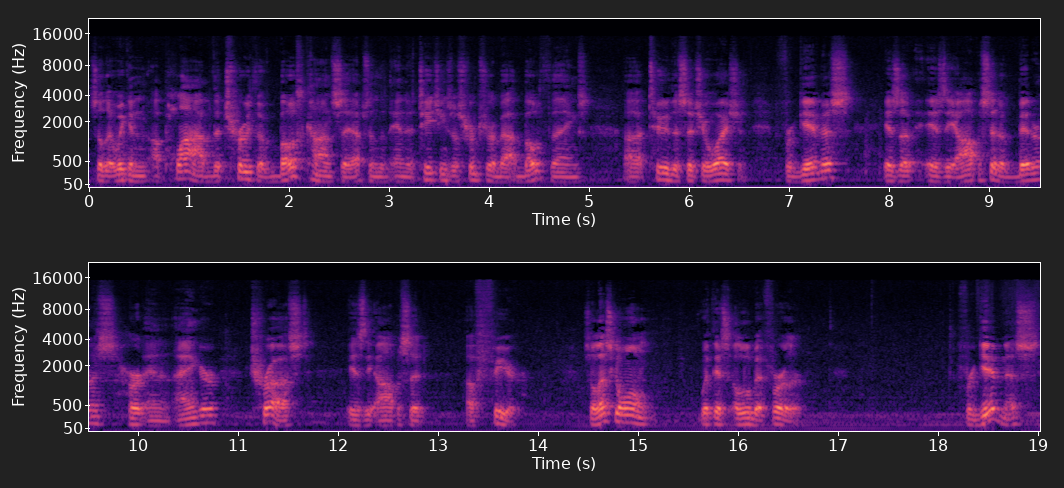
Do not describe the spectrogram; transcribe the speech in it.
so that we can apply the truth of both concepts and the, and the teachings of Scripture about both things uh, to the situation. Forgiveness is, a, is the opposite of bitterness, hurt, and anger. Trust is the opposite of fear. So let's go on with this a little bit further. Forgiveness,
